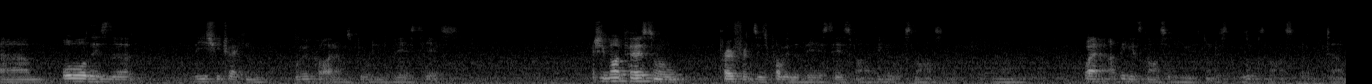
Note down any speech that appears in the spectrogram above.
Um, or there's the, the issue tracking work items built into VSTS. Actually, my personal preference is probably the VSTS one. I think it looks nice. Um, well, I think it's nicer to use, not just it looks nicer. But, um,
